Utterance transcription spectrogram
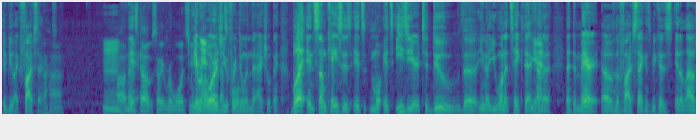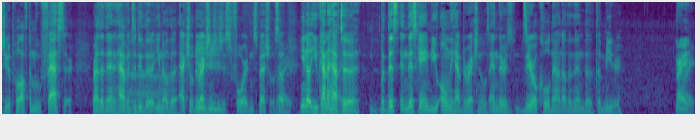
it'd be like five seconds. Uh-huh. Hmm. Oh, that's Yeah. dope. So it rewards you. It Okay, rewards that's you for cool. doing the actual thing. But in some cases, it's more it's easier to do the you know you want to take that Yeah. kind of that demerit of Mm. the five seconds because it allows you to pull off the move faster rather than having to do the you know the actual directions you just forward and special. So Ah. Right. you know you kind of have to. But this in this game you only have directionals and there's zero cooldown other than the the meter. Right. Right.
